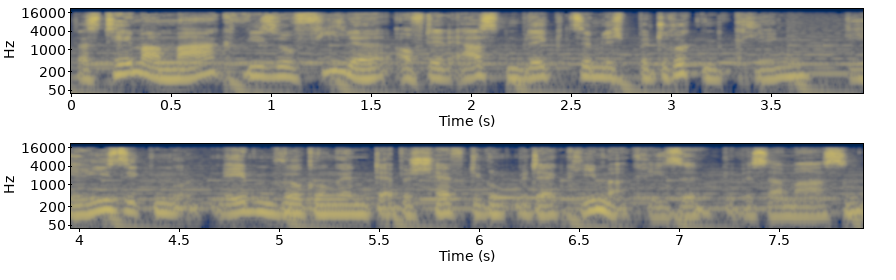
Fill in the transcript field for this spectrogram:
Das Thema mag, wie so viele, auf den ersten Blick ziemlich bedrückend klingen, die Risiken und Nebenwirkungen der Beschäftigung mit der Klimakrise gewissermaßen.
